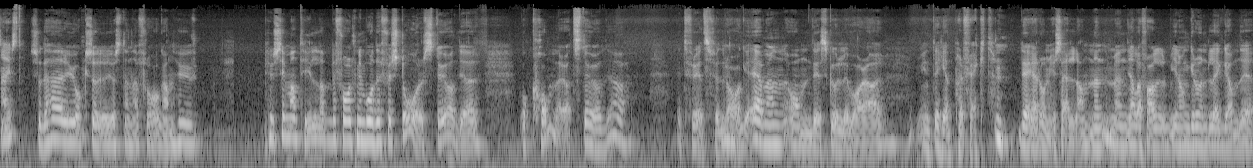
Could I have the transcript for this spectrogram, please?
Ja, just det. Så det här är ju också just den här frågan hur, hur ser man till att befolkningen både förstår, stödjer och kommer att stödja ett fredsfördrag mm. även om det skulle vara inte helt perfekt. Mm. Det är de ju sällan men, men i alla fall i de grundläggande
